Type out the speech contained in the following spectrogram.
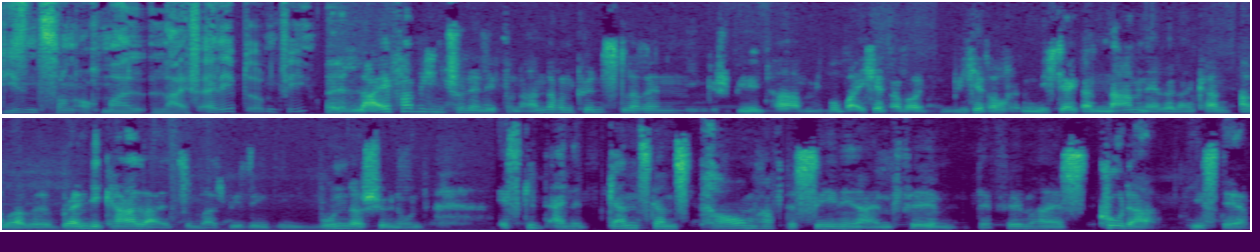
diesen Song auch mal live erlebt irgendwie? Äh, live habe ich ihn schon erlebt von anderen Künstlerinnen, die ihn gespielt haben. Wobei ich jetzt aber, wie ich jetzt auch nicht direkt an Namen erinnern kann, aber äh, Brandy Carlyle zum Beispiel singt ihn wunderschön und es gibt eine ganz, ganz traumhafte Szene in einem Film. Der Film heißt Coda, hieß der.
